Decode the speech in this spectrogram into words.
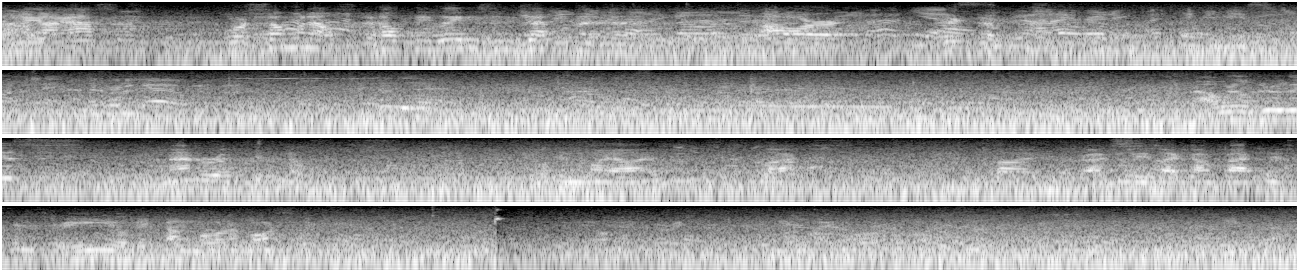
And may I ask for someone else to help me, ladies and gentlemen, uh, our Yes, victim. already. I think he needs to talk to. Where'd he go? Now we'll do this in a manner of hypnosis. Look into my eyes, relax. Gradually, as I count backwards from three, you'll become more and more sleepy. You'll make very more and more sleepy. Deep breath.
